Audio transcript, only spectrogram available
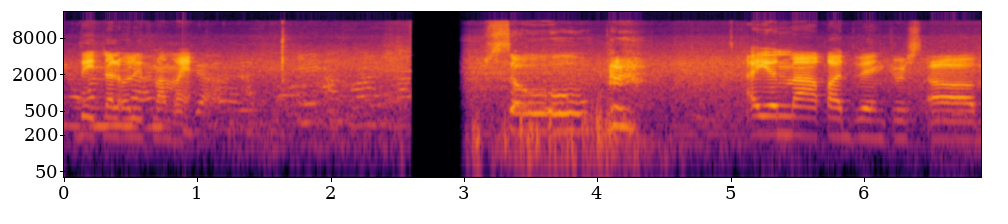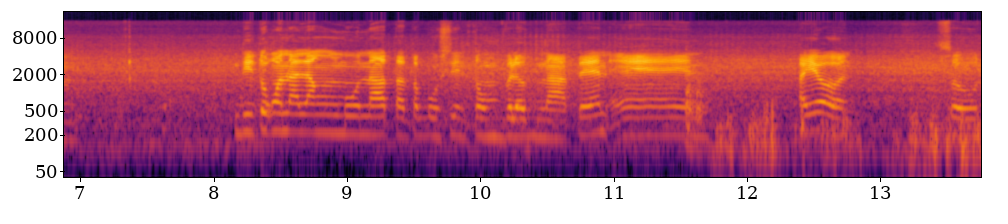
Update na lang ulit mamaya. So, ayun mga ka-adventures, um, dito ko na lang muna tatapusin tong vlog natin, and, ayun, So,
